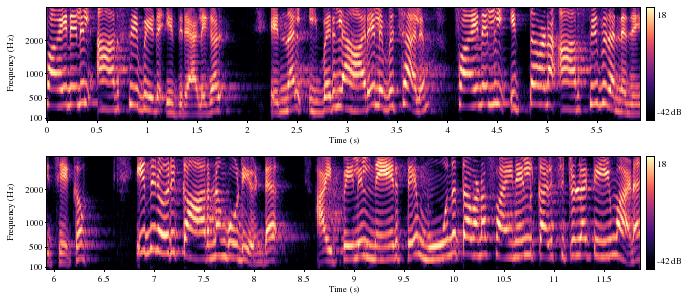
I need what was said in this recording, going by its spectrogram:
ഫൈനലിൽ ആർ സി ബിയുടെ എതിരാളികൾ. എന്നാൽ ഇവരിൽ ആരെ ലഭിച്ചാലും ഫൈനലിൽ ഇത്തവണ ആർ സി ബി തന്നെ ജയിച്ചേക്കും. ഇതിനൊരു കാരണം കൂടിയുണ്ട്. ഐ പി എല്ലിൽ നേരത്തെ മൂന്ന് തവണ ഫൈനലിൽ കളിച്ചിട്ടുള്ള ടീമാണ്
